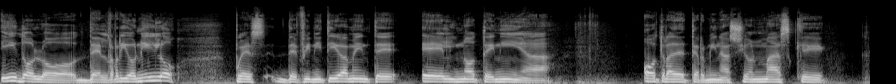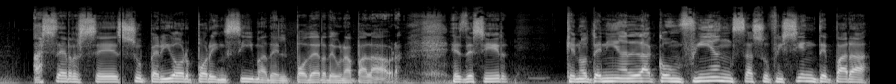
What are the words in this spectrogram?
ídolo del río Nilo, pues definitivamente él no tenía otra determinación más que hacerse superior por encima del poder de una palabra. Es decir, que no tenían la confianza suficiente para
